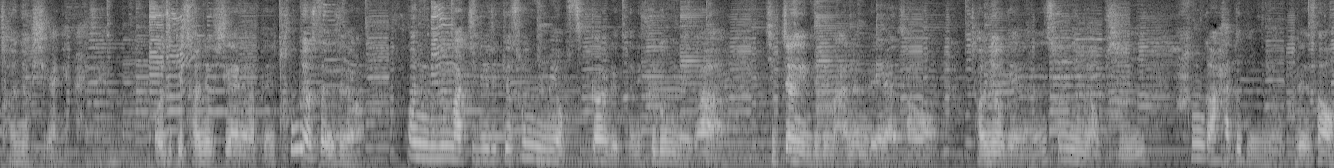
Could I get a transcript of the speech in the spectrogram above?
저녁 시간에 가세요. 어저께 저녁 시간에 갔더니 텅 비었어요. 그래서 내가 아니 무슨 맛집이 이렇게 손님이 없을까 그랬더니 그 동네가 직장인들이 많은 데라서 저녁에는 손님이 없이 한가하더군요. 그래서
